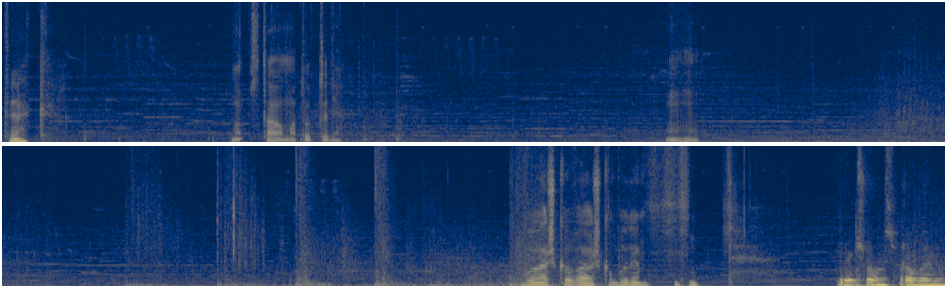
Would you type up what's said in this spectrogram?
Так. Ну, ставимо тут тоді. Угу. Важко, важко буде. Нічого, спробуємо.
